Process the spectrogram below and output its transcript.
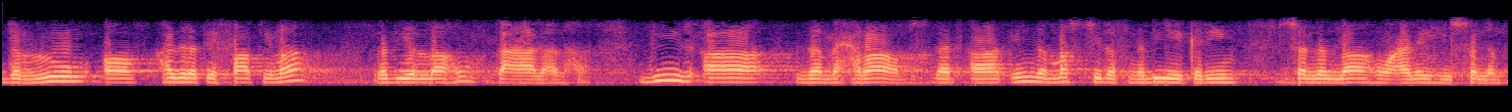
the room of Hazrat Fatima radiallahu ta'ala anha. These are the mihrabs that are in the masjid of Nabi Kareem sallallahu alayhi wasallam.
